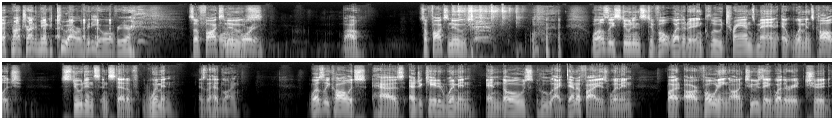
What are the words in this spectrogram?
I'm not trying to make a two hour video over here So Fox or News. recording Wow. So Fox News. Wellesley students to vote whether to include trans men at women's college. Students instead of women is the headline. Wellesley College has educated women and those who identify as women, but are voting on Tuesday whether it should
